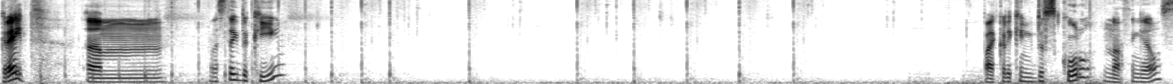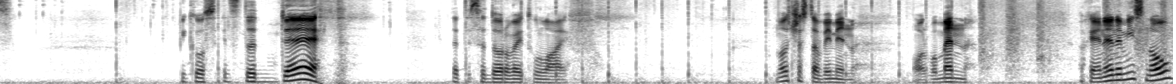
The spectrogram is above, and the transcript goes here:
Great. Um, let's take the key. By clicking the skull, nothing else. Because it's the death that is a doorway to life. Not just a women or woman. Okay, and enemies, no.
